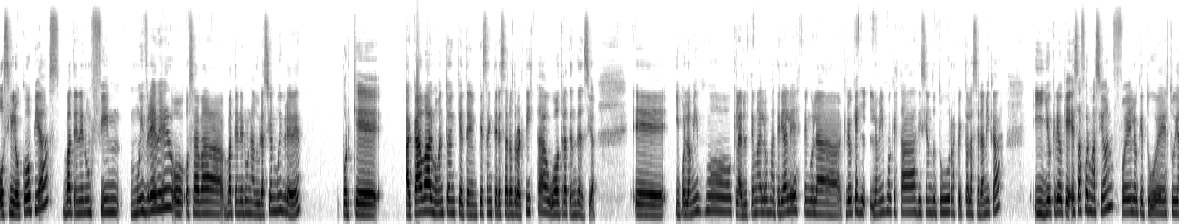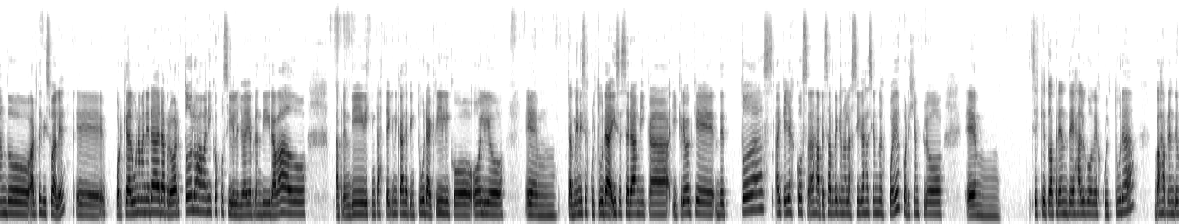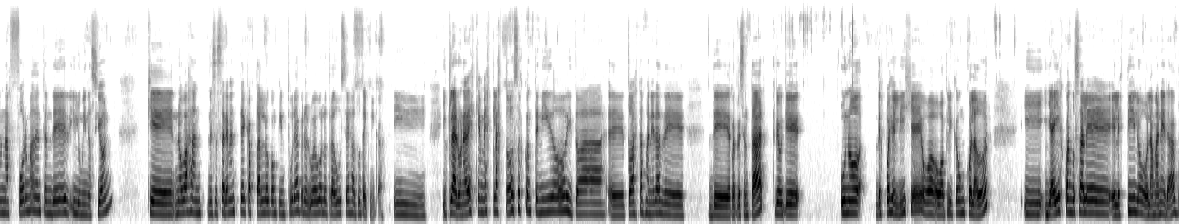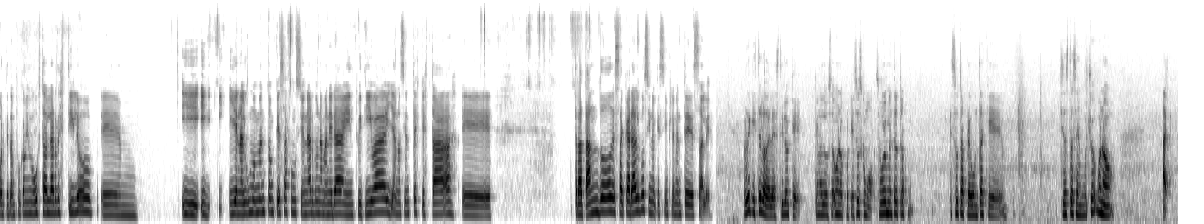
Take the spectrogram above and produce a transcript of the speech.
o si lo copias, va a tener un fin muy breve, o, o sea, va, va a tener una duración muy breve, porque acaba al momento en que te empieza a interesar otro artista u otra tendencia. Eh, y por lo mismo, claro, el tema de los materiales, tengo la, creo que es lo mismo que estabas diciendo tú respecto a la cerámica. Y yo creo que esa formación fue lo que tuve estudiando artes visuales, eh, porque de alguna manera era probar todos los abanicos posibles. Yo ahí aprendí grabado, aprendí distintas técnicas de pintura, acrílico, óleo, em, también hice escultura, hice cerámica y creo que de todas aquellas cosas, a pesar de que no las sigas haciendo después, por ejemplo, em, si es que tú aprendes algo de escultura, vas a aprender una forma de entender iluminación que no vas a necesariamente captarlo con pintura, pero luego lo traduces a tu técnica. Y, y claro, una vez que mezclas todos esos contenidos y todas, eh, todas estas maneras de, de representar, creo que uno después elige o, o aplica un colador y, y, ahí es cuando sale el estilo o la manera, porque tampoco a mí me gusta hablar de estilo. Eh, y, y, y, en algún momento empieza a funcionar de una manera intuitiva y ya no sientes que estás eh, tratando de sacar algo, sino que simplemente sale. Ahora que dijiste lo del estilo que, que no te gusta, bueno, porque eso es como, seguramente otra, es otra pregunta que quizás te hacen mucho. Bueno,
